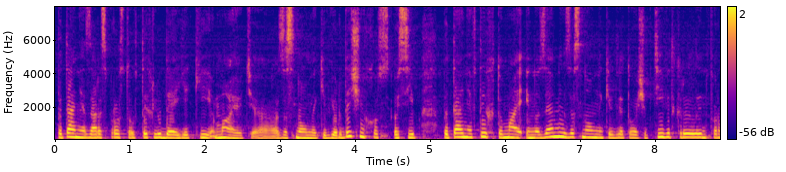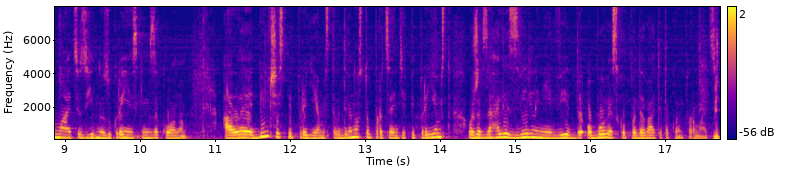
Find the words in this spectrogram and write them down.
Питання зараз просто в тих людей, які мають засновників юридичних осіб. Питання в тих, хто має іноземних засновників для того, щоб ті відкрили інформацію згідно з українським законом. Але більшість підприємств, 90% підприємств, вже взагалі звільнені від обов'язку подавати таку інформацію.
